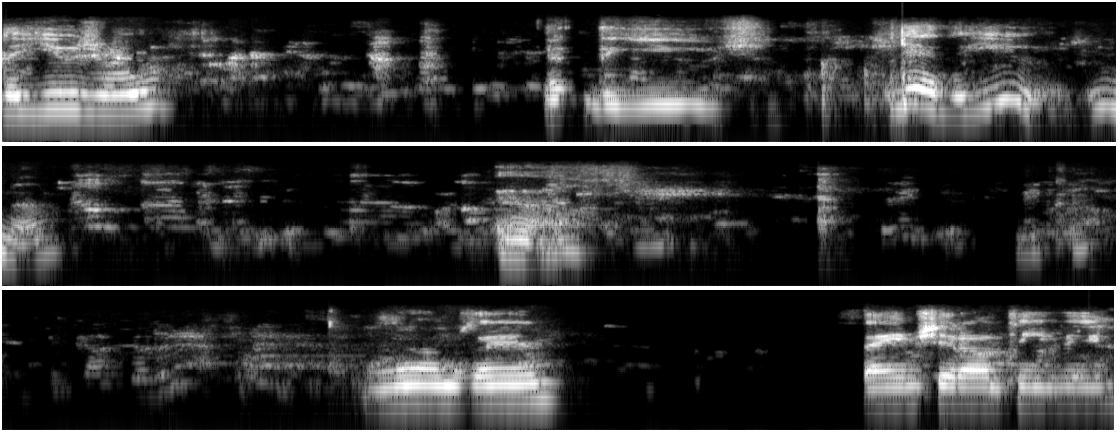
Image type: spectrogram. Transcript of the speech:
the usual. The, the huge. Yeah, the huge, you know. Yeah. Okay. You know what I'm saying? Same shit on TV.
